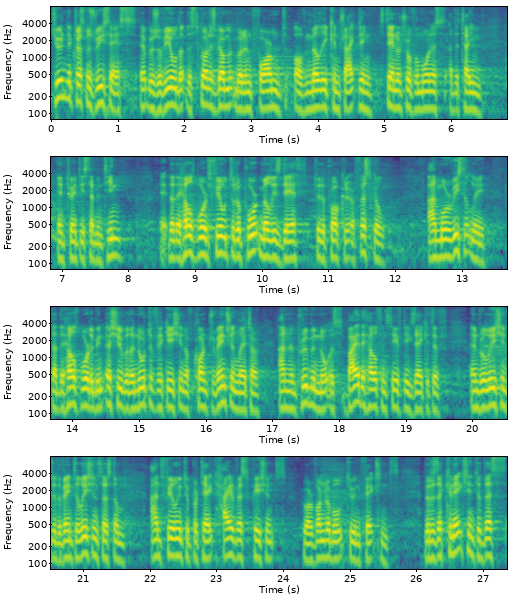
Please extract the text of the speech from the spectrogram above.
During the Christmas recess, it was revealed that the Scottish Government were informed of Millie contracting stenotrophomonas at the time in 2017, eh, that the Health Board failed to report Millie's death to the Procurator Fiscal, and more recently that the Health Board have been issued with a notification of contravention letter and an improvement notice by the Health and Safety Executive in relation to the ventilation system and failing to protect high-risk patients who are vulnerable to infections. There is a connection to this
